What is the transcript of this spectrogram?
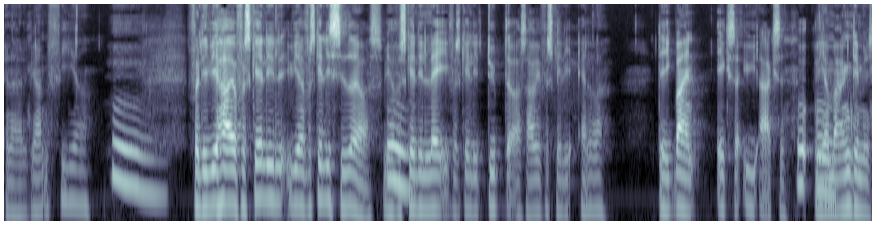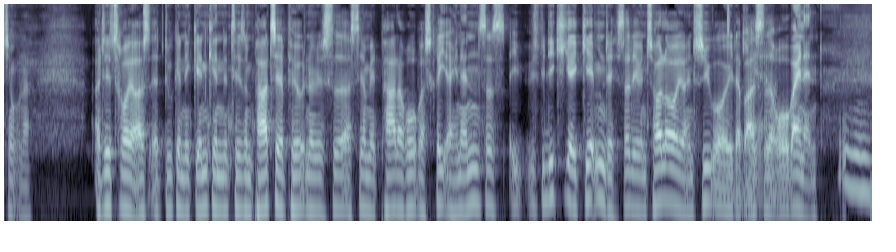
Eller er det Bjørn 4? Hmm. Fordi vi har jo forskellige, vi har forskellige sider af os. Vi har mm. forskellige lag, forskellige dybder, og så har vi forskellige alder. Det er ikke bare en X- og Y-akse. Mm-mm. Vi har mange dimensioner. Og det tror jeg også, at du kan genkende til som parterapeut, når vi sidder og ser med et par, der råber og skriger hinanden. Så hvis vi lige kigger igennem det, så er det jo en 12-årig og en 7-årig, der bare yeah. sidder og råber hinanden. Mm.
